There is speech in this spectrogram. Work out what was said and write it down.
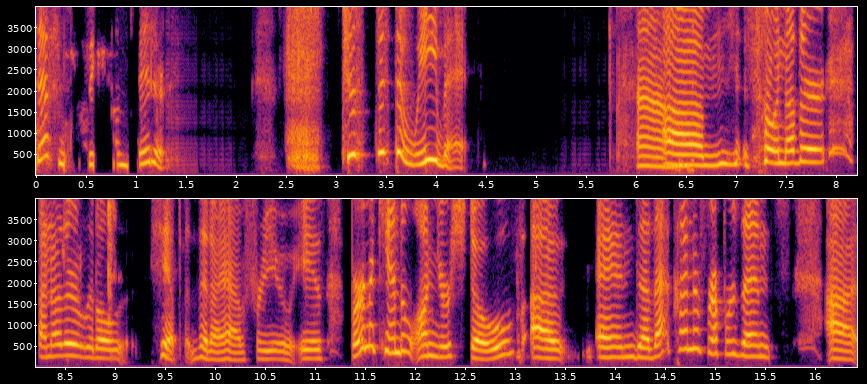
Definitely become bitter just just a wee bit. Um, um so another another little tip that I have for you is burn a candle on your stove, uh, and uh, that kind of represents uh,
